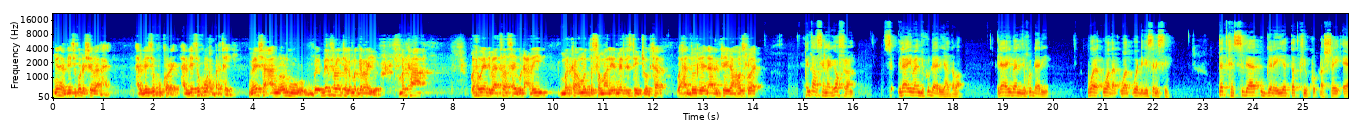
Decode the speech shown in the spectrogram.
nin hargeysa ku dhashay baan ahay hargeysa ku koray hargeysa ku waxbartay. Meesha aan anigu meel kaloon taga ma garanayo. Marka waxa weeyaan dhibaatadaas ay gu dhacday. Marka ummadda soomaaliyeed meel kastay joogta waxaan doonayaa in arrinkayga hoos loo intaasi nagaga filan. Ilaahay baan idinku dhaariyey haddaba. Ilaahay baan idinku dhaariyey. Waa dhegaysanaysay dadka sidaa u gelaya dadkii ku dhashay ee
